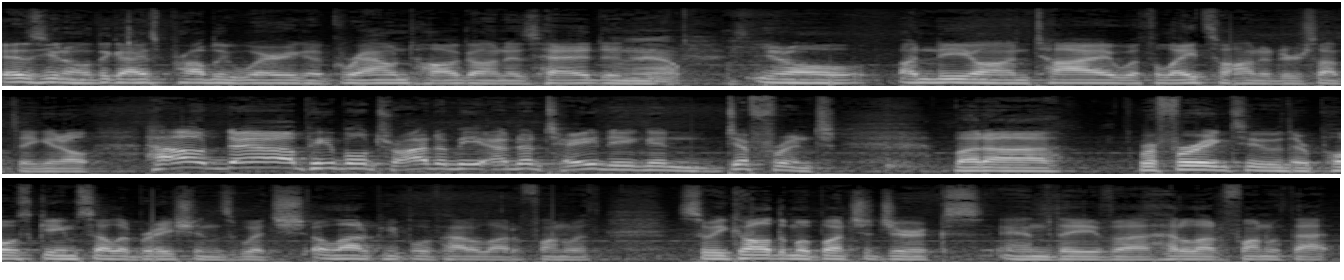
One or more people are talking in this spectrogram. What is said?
As, you know, the guy's probably wearing a groundhog on his head and, Yeah. you know, a neon tie with lights on it or something, you know. How dare people try to be entertaining and different? But, uh, referring to their post game celebrations, which a lot of people have had a lot of fun with. So he called them a bunch of jerks, and they've uh, had a lot of fun with that.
